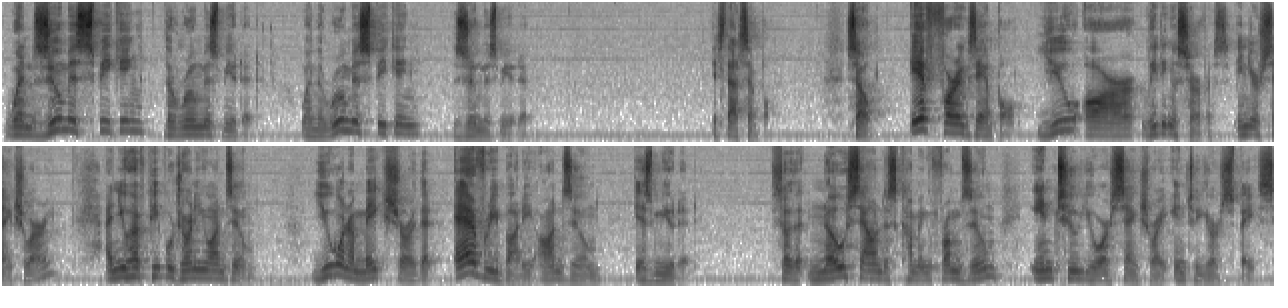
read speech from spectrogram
When Zoom is speaking, the room is muted. When the room is speaking, Zoom is muted. It's that simple. So if, for example, you are leading a service in your sanctuary and you have people joining you on Zoom, you want to make sure that everybody on Zoom is muted so that no sound is coming from Zoom into your sanctuary, into your space.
